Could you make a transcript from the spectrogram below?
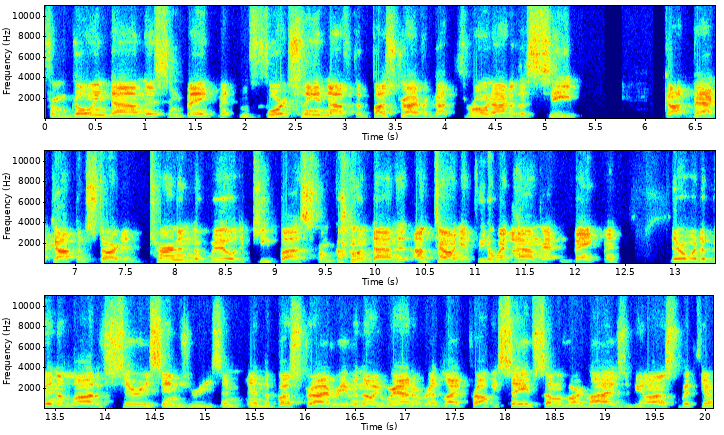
from going down this embankment. And fortunately enough, the bus driver got thrown out of the seat, got back up, and started turning the wheel to keep us from going down. The, I'm telling you, if we'd have went down that embankment, there would have been a lot of serious injuries. And, and the bus driver, even though he ran a red light, probably saved some of our lives, to be honest with you.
